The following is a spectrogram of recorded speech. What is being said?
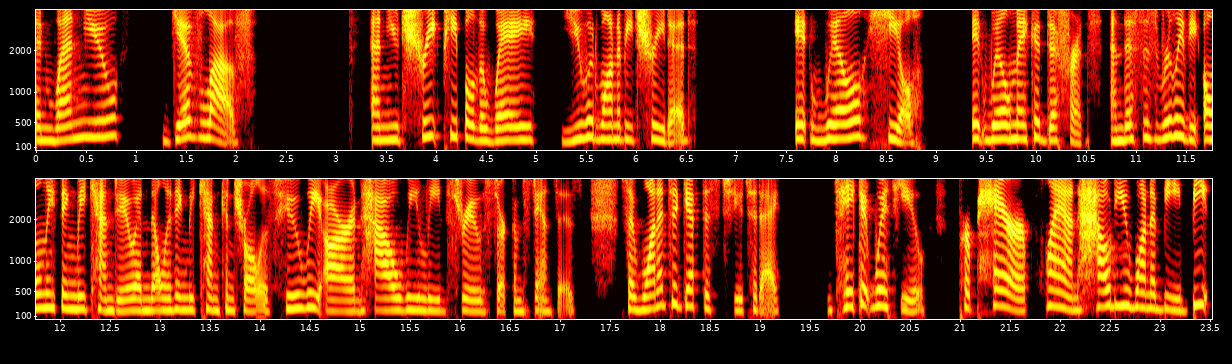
And when you give love and you treat people the way you would want to be treated, it will heal it will make a difference. And this is really the only thing we can do. And the only thing we can control is who we are and how we lead through circumstances. So I wanted to gift this to you today. Take it with you. Prepare, plan. How do you want to be? Be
